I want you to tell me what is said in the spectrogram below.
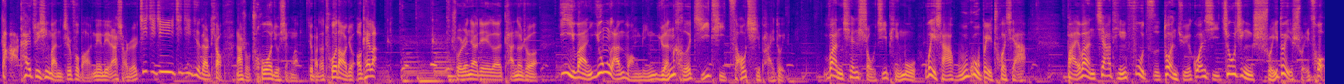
打开最新版的支付宝，那那俩小人叽叽叽叽叽叽在那跳，拿手戳就行了，就把它戳到就 OK 了。说人家这个谈的说，亿万慵懒网民缘何集体早起排队？万千手机屏幕为啥无故被戳瞎？百万家庭父子断绝关系，究竟谁对谁错？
